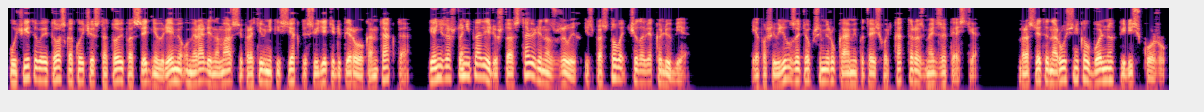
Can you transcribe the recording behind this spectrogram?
Учитывая то, с какой частотой в последнее время умирали на Марсе противники секты свидетели первого контакта, я ни за что не поверю, что оставили нас в живых из простого человеколюбия. Я пошевелил затекшими руками, пытаясь хоть как-то размять запястья. Браслеты наручников больно впились в кожу.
